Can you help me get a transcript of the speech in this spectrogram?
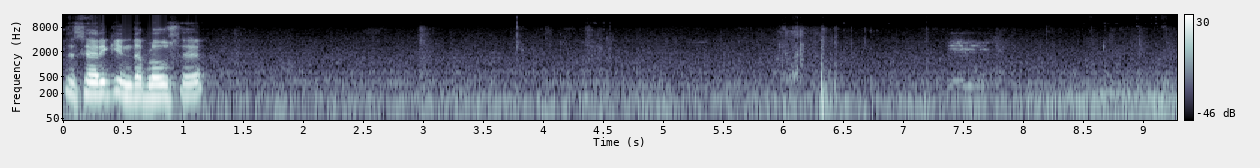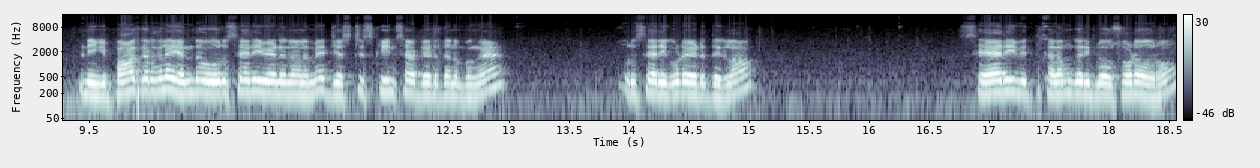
இந்த சேரீக்கு இந்த ப்ளவுஸு நீங்கள் பார்க்குறதுல எந்த ஒரு சேரீ வேணுனாலுமே ஜஸ்ட்டு ஸ்க்ரீன்ஷாட் எடுத்து அனுப்புங்க. ஒரு சேரீ கூட எடுத்துக்கலாம். சேரீ வித் கலம்கரி ப்ளவுஸோடு வரும்.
